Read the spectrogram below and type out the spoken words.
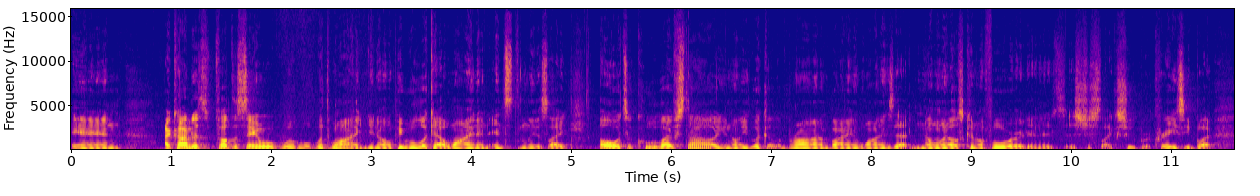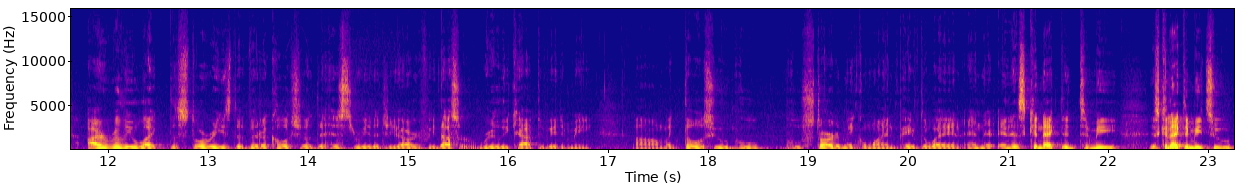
And I kind of felt the same with, with, with wine. You know, people look at wine and instantly it's like, oh, it's a cool lifestyle. You know, you look at LeBron buying wines that no one else can afford, and it's it's just like super crazy. But I really like the stories, the viticulture, the history, the geography. That's what really captivated me. Um, like those who who who started making wine paved the way, and and and it's connected to me. It's connected me to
